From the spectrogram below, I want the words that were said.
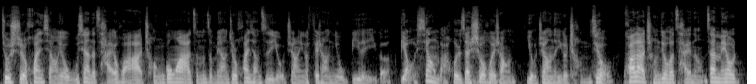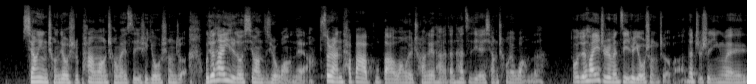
就是幻想有无限的才华、成功啊，怎么怎么样，就是幻想自己有这样一个非常牛逼的一个表象吧，或者在社会上有这样的一个成就，夸大成就和才能，在没有。”相应成就是盼望成为自己是优胜者，我觉得他一直都希望自己是王的呀。虽然他爸不把王位传给他，但他自己也想成为王的。我觉得他一直认为自己是优胜者吧，那只是因为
